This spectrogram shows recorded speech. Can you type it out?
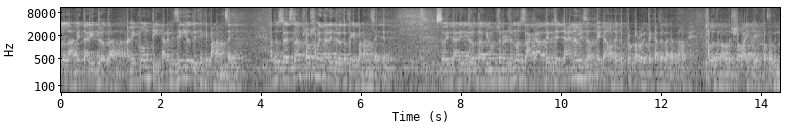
আল্লাহ, আমি দারিদ্রতা, আমি কমতি আর আমি জিল্লতি থেকে পানাহ চাই। রাসুল ইসলাম সবসময় দারিদ্রতা থেকে পানাহ চাইতেন। সো এই দারিদ্রতা বিমোচনের জন্য জাকাতের যে ডায়নামিজম এটা আমাদেরকে প্রপার ওয়েতে কাজে লাগাতে হবে। আল্লাহ তালা আমাদের সবাইকে কথাগুলো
